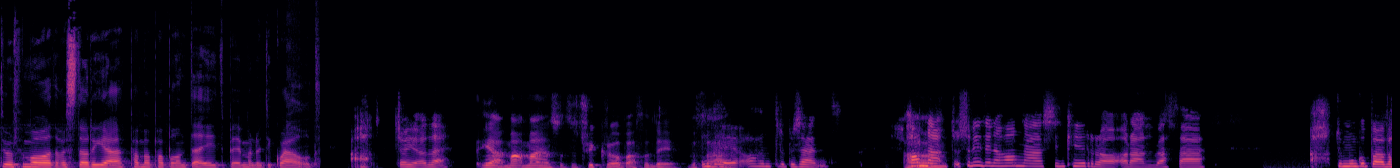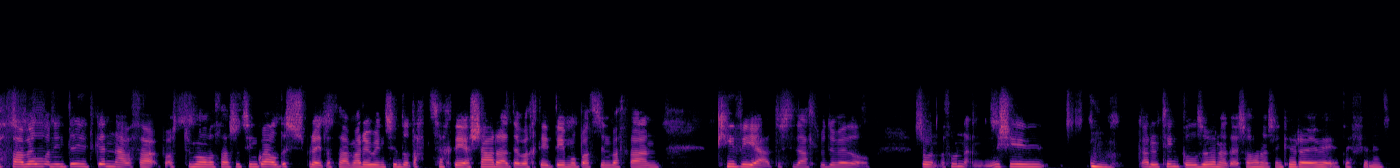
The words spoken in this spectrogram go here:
dwi wrth y modd efo storia pan mae pobl yn deud be maen nhw wedi gweld. O, oh, joio, dde. Ie, yeah, mae'n ma sort of tricro bath o'n di. Fatha... Ynddi, 100%. Honna, um, swn i'n dweud honna sy'n curo o ran fatha, oh, dwi'n mwyn gwybod fatha, fel o'n i'n deud gynna, fatha, os dwi'n meddwl fatha, os so ti'n gweld ysbryd, fatha, mae rhywun sy'n dod atach chdi a siarad efo chdi, dim wbeth sy'n fatha'n cuddiad, os ti'n dall beth dwi'n feddwl. So, hwnna, nes i, gael rhyw tingles o hynna so hwnna sy'n cyrra i fi, definite.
